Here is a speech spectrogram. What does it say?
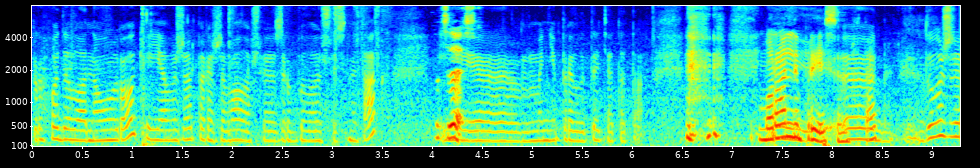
приходила на уроки, я вже переживала, що я зробила щось не так, і е, мені прилетить а-та-та. Моральний І, пресінг, е, так? Дуже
